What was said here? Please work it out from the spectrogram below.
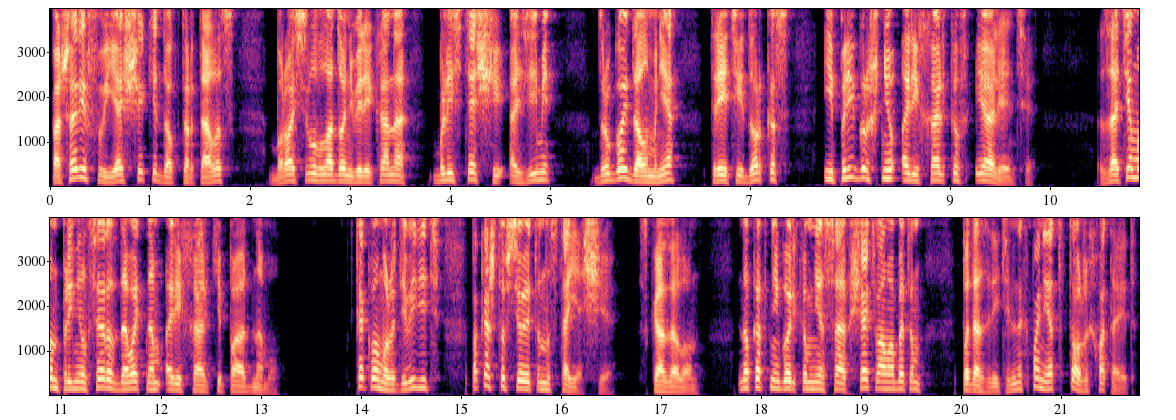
пошарив в ящике, доктор Талос бросил в ладонь великана блестящий Азими, другой дал мне, третий Доркас и пригоршню орехальков и оленти. Затем он принялся раздавать нам орехальки по одному. «Как вы можете видеть, пока что все это настоящее», — сказал он. «Но как не горько мне сообщать вам об этом, подозрительных монет тоже хватает.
